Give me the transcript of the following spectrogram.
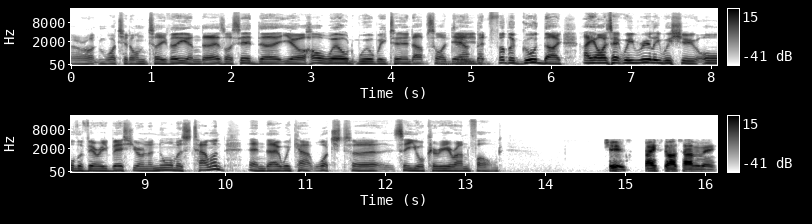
All right, and watch it on TV. And uh, as I said, uh, your whole world will be turned upside down, but for the good, though. Hey, Isaac, we really wish you all the very best. You're an enormous talent, and uh, we can't watch to see your career unfold. Cheers. Thanks guys for having me.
